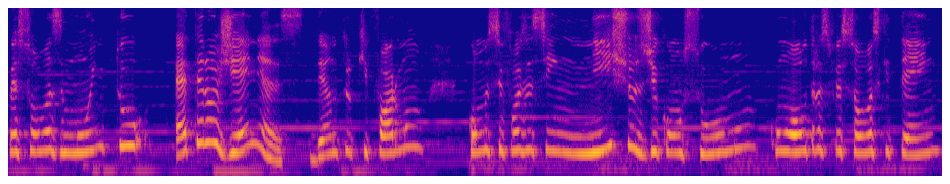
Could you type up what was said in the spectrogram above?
pessoas muito heterogêneas dentro que formam como se fossem assim nichos de consumo com outras pessoas que têm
